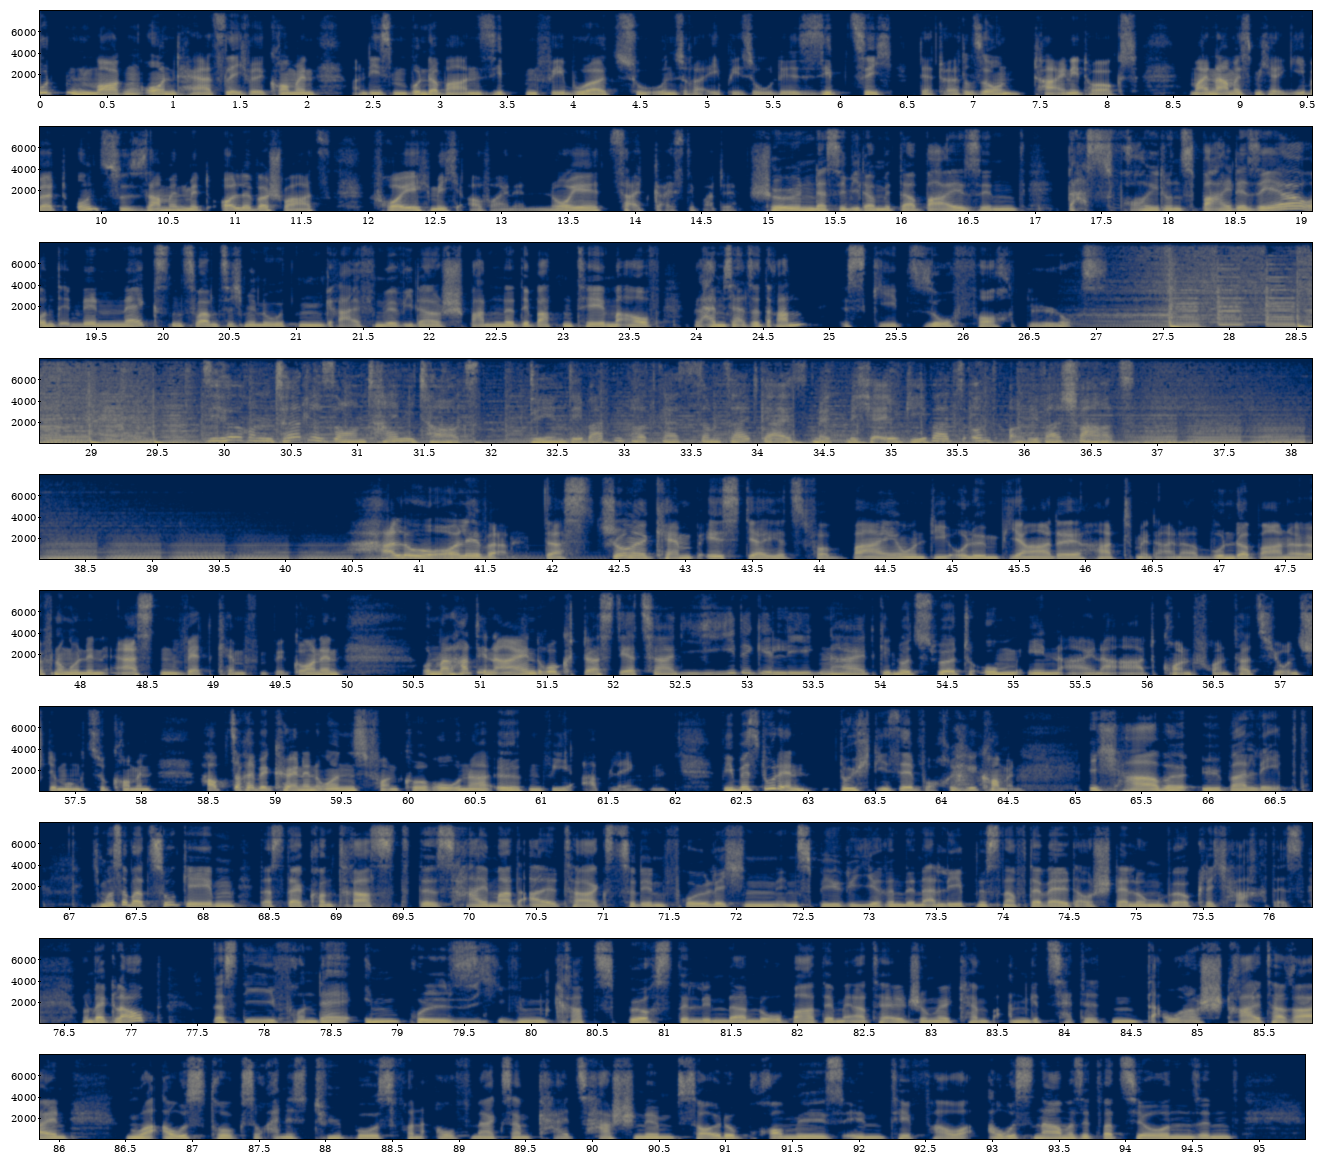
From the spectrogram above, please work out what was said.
Guten Morgen und herzlich willkommen an diesem wunderbaren 7. Februar zu unserer Episode 70 der Turtle Zone Tiny Talks. Mein Name ist Michael Giebert und zusammen mit Oliver Schwarz freue ich mich auf eine neue Zeitgeistdebatte. Schön, dass Sie wieder mit dabei sind. Das freut uns beide sehr und in den nächsten 20 Minuten greifen wir wieder spannende Debattenthemen auf. Bleiben Sie also dran. Es geht sofort los. Sie hören Turtle Zone Tiny Talks, den Debattenpodcast zum Zeitgeist mit Michael Gebert und Oliver Schwarz. Hallo Oliver, das Dschungelcamp ist ja jetzt vorbei und die Olympiade hat mit einer wunderbaren Eröffnung und den ersten Wettkämpfen begonnen. Und man hat den Eindruck, dass derzeit jede Gelegenheit genutzt wird, um in eine Art Konfrontationsstimmung zu kommen. Hauptsache, wir können uns von Corona irgendwie ablenken. Wie bist du denn durch diese Woche gekommen? Ich habe überlebt. Ich muss aber zugeben, dass der Kontrast des Heimatalltags zu den fröhlichen, inspirierenden Erlebnissen auf der Weltausstellung wirklich hart ist. Und wer glaubt, dass die von der impulsiven Kratzbürste Linda Nobat im RTL Dschungelcamp angezettelten Dauerstreitereien nur Ausdruck so eines Typus von aufmerksamkeitshaschenden Pseudopromis in TV-Ausnahmesituationen sind.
